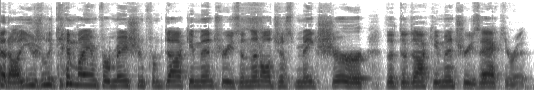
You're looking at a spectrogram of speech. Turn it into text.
said, I'll usually get my information from documentaries, and then I'll just make sure that the documentary is accurate.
